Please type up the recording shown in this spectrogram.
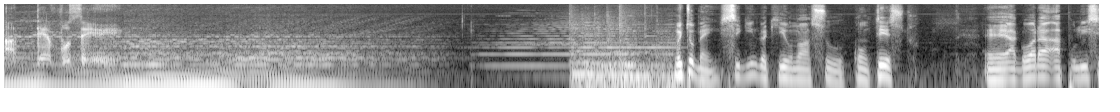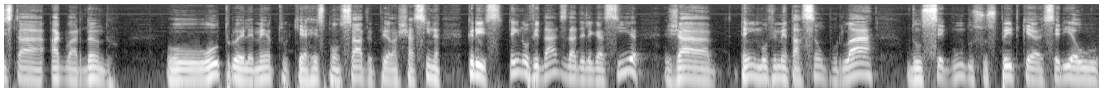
até você. Muito bem, seguindo aqui o nosso contexto, é, agora a polícia está aguardando o outro elemento que é responsável pela chacina. Cris, tem novidades da delegacia? Já tem movimentação por lá? Do segundo suspeito, que seria o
